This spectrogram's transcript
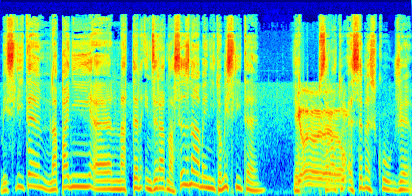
Myslíte na paní, eh, na ten inzerát na seznámení, to myslíte? Jak jo, jo, jo, psala tu sms že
